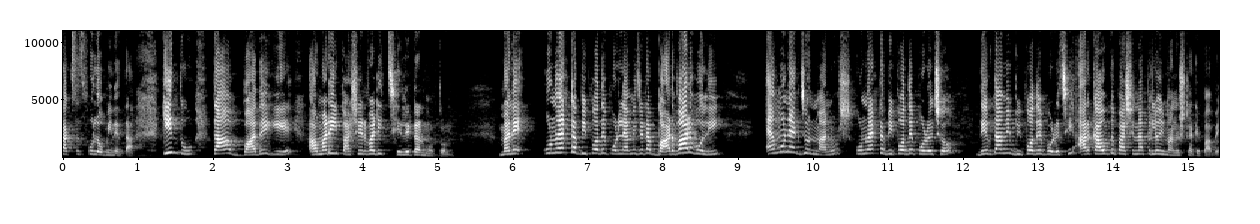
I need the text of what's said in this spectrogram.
সাকসেসফুল অভিনেতা। কিন্তু তা বাদে গিয়ে আমার এই পাশের বাড়ির ছেলেটার মতন। মানে কোনো একটা বিপদে পড়লে আমি যেটা বারবার বলি, এমন একজন মানুষ, কোনো একটা বিপদে পড়েছো দেবদা আমি বিপদে পড়েছি, আর কাউকে পাশে না পেলে ওই মানুষটাকে পাবে।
